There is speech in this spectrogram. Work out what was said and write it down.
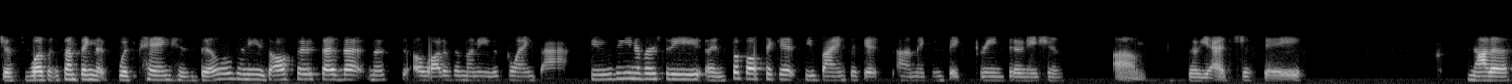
just wasn't something that was paying his bills, and he's also said that most a lot of the money was going back to the university and football tickets. He's buying tickets, um, making big green donations. Um, so yeah, it's just a not a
